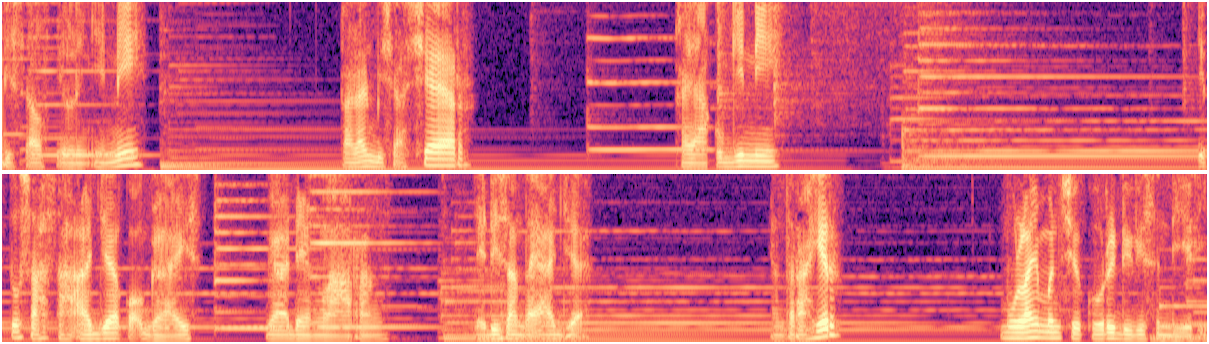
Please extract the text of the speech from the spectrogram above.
di self healing ini kalian bisa share kayak aku gini. Itu sah-sah aja kok guys. Gak ada yang larang. Jadi santai aja. Yang terakhir mulai mensyukuri diri sendiri.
